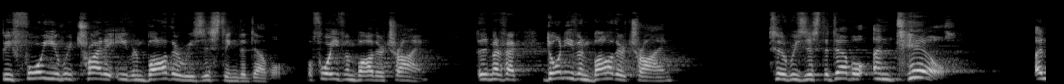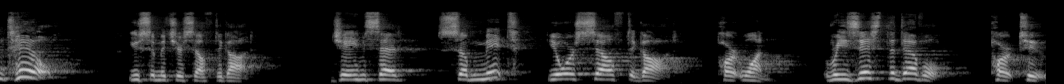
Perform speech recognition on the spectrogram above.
before you try to even bother resisting the devil, before you even bother trying. As a matter of fact, don't even bother trying to resist the devil until, until you submit yourself to God. James said, submit yourself to God. Part one. Resist the devil. Part two.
